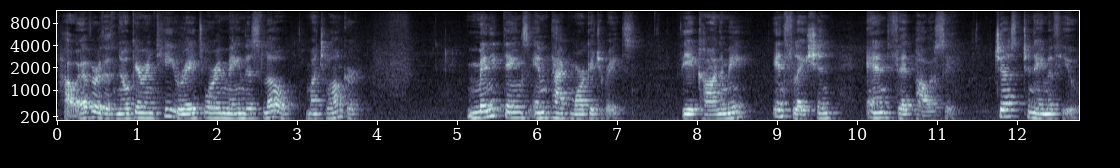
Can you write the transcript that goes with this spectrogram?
However, there's no guarantee rates will remain this low much longer. Many things impact mortgage rates. The economy, inflation, and Fed policy, just to name a few.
